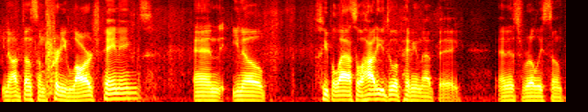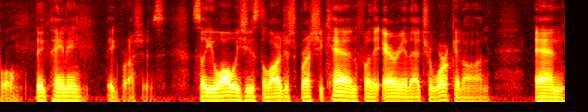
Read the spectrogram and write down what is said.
You know, I've done some pretty large paintings, and you know, people ask, well, how do you do a painting that big? And it's really simple. Big painting, big brushes. So you always use the largest brush you can for the area that you're working on. And,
